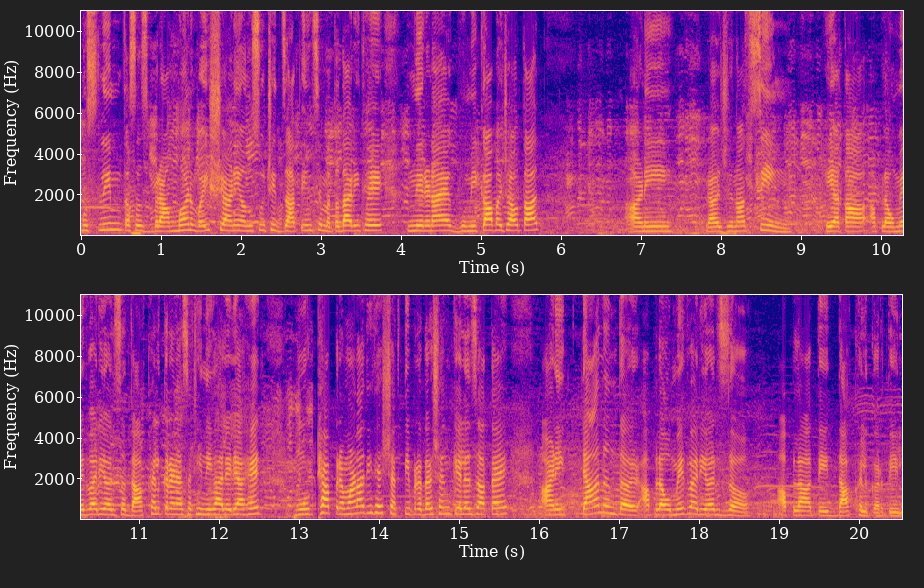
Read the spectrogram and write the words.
मुस्लिम तसंच ब्राह्मण वैश्य आणि अनुसूचित जातींचे मतदार इथे निर्णायक भूमिका बजावतात. आणि राजनाथ सिंग हे आता आपला उमेदवारी अर्ज दाखल करण्यासाठी निघालेले आहेत. मोठ्या प्रमाणात इथे शक्ती प्रदर्शन केलं जात आहे आणि त्यानंतर आपला उमेदवारी अर्ज आपला ते दाखल करतील.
